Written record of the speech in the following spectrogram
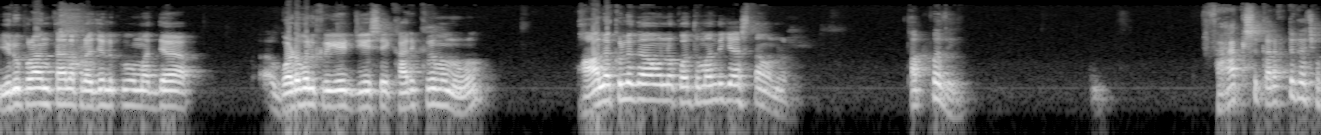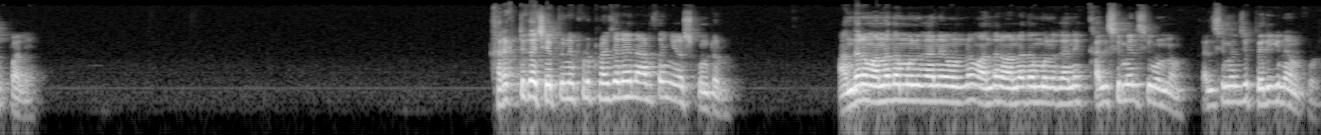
ఇరు ప్రాంతాల ప్రజలకు మధ్య గొడవలు క్రియేట్ చేసే కార్యక్రమము పాలకులుగా ఉన్న కొంతమంది చేస్తా ఉన్నారు. తప్పది. ఫ్యాక్ట్స్ కరెక్ట్గా చెప్పాలి. కరెక్ట్గా చెప్పినప్పుడు ప్రజలైనా అర్థం చేసుకుంటారు. అందరం అన్నదమ్ములుగానే ఉన్నాం అందరం అన్నదమ్ములుగానే కలిసిమెలిసి ఉన్నాం కలిసిమెలిసి పెరిగినాం కూడా.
